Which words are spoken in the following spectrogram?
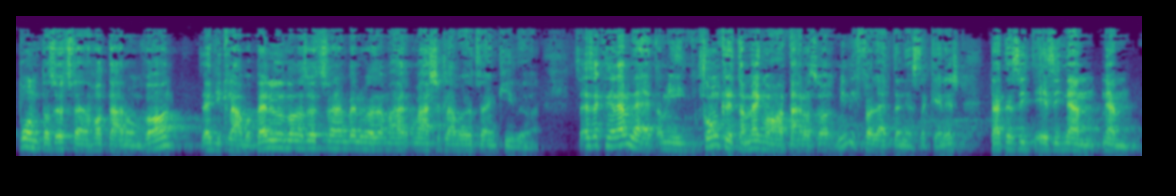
pont az 50 határon van, az egyik lába belül van, az 50 belül, az a másik lába 50 kívül van. Szóval ezeknél nem lehet, ami konkrétan meg van határozva, mindig fel lehet tenni ezt a kérdést, tehát ez így, ez így nem, nem,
